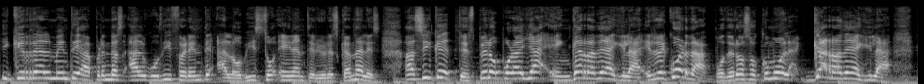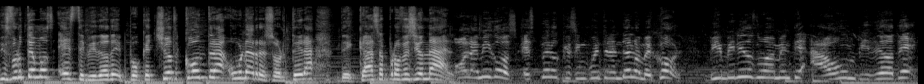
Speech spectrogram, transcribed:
y que realmente aprendas algo diferente a lo visto en anteriores canales. Así que te espero por allá en Garra de Águila. Y recuerda, poderoso como la Garra de Águila. Disfrutemos este video de Pocket Shot contra una resortera de casa profesional. Hola amigos, espero que se encuentren de lo mejor. Bienvenidos nuevamente a un video de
